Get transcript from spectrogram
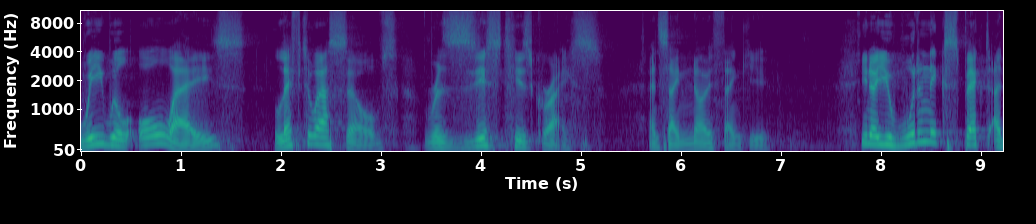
We will always, left to ourselves, resist His grace and say, No, thank you. You know, you wouldn't expect a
